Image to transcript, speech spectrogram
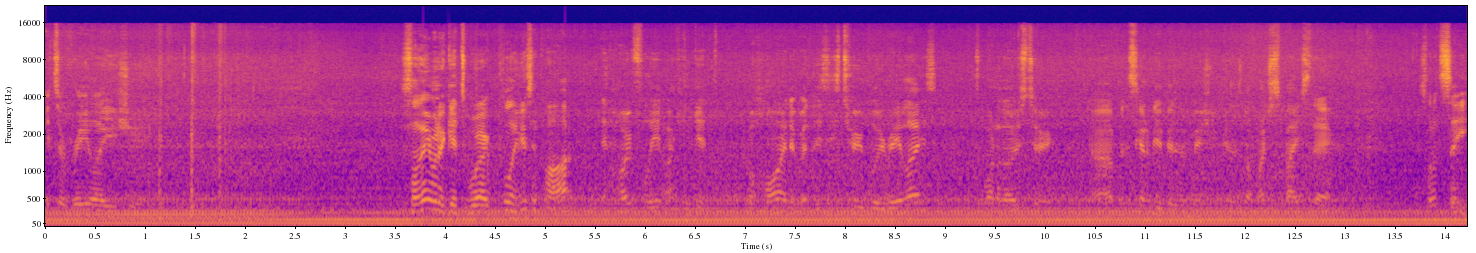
it's a relay issue. So I think I'm gonna get to work pulling this apart and hopefully I can get behind it where there's these two blue relays. It's one of those two. Uh, but it's gonna be a bit of a mission because there's not much space there. So let's see.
